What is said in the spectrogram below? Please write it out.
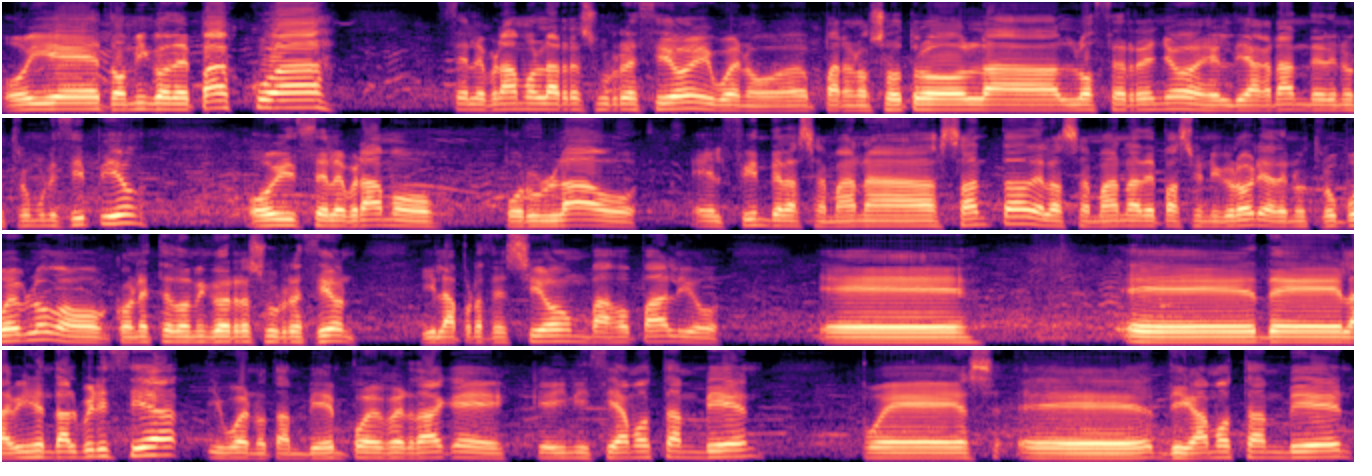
Hoy es domingo de Pascua, celebramos la resurrección y bueno, para nosotros los cerreños es el día grande de nuestro municipio. Hoy celebramos, por un lado, el fin de la Semana Santa, de la Semana de Pasión y Gloria de nuestro pueblo, con, este domingo de resurrección y la procesión bajo palio eh, eh, de la Virgen de Albricia. Y bueno, también pues es verdad que, iniciamos también, pues eh, digamos también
